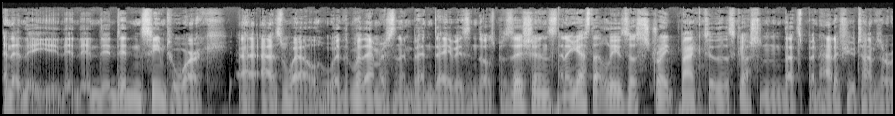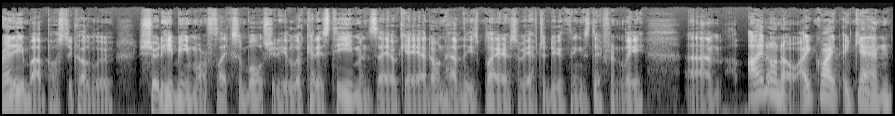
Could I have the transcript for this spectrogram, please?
And it, it, it didn't seem to work uh, as well with, with Emerson and Ben Davies in those positions. And I guess that leads us straight back to the discussion that's been had a few times already about Postecoglou. Should he be more flexible? Should he look at his team and say, okay, I don't have these players, so we have to do things differently? Um, I don't know. I quite, again,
